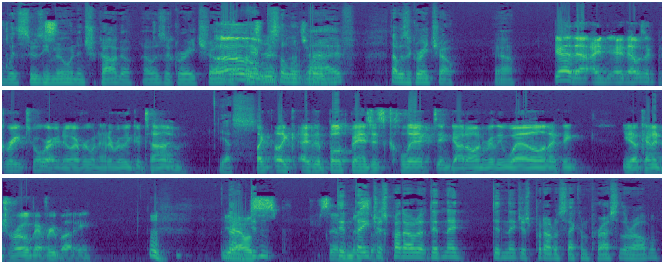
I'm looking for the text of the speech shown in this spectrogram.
with Suzi Moon in Chicago. That was a great show. Oh, that was that's right. live. That was a great show. Yeah. Yeah, that I, that was a great tour. I know everyone had a really good time. Yes. Like like I, both bands just clicked and got on really well, and I think you know kind of drove everybody. Yeah, Now, I was sad to didn't they that. just put out a didn't they didn't they just put out a second press of their album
